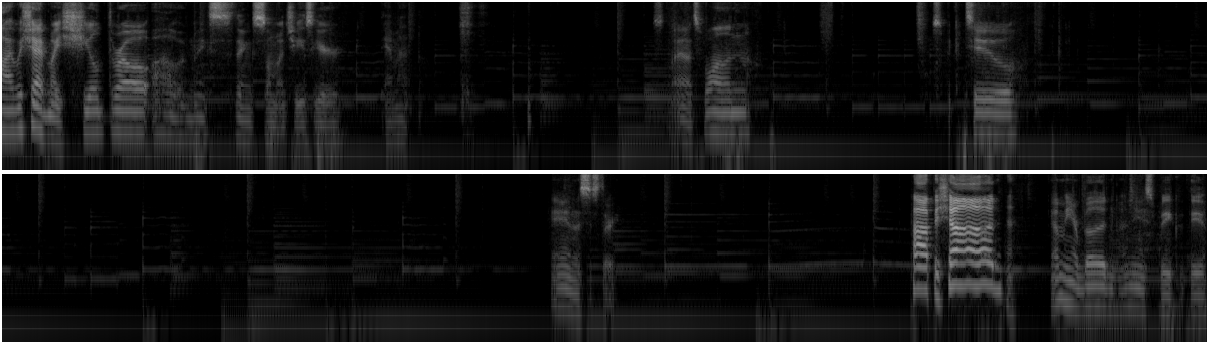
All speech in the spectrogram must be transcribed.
Oh, I wish I had my shield throw. Oh, it makes things so much easier. Damn it. So that's one. Speak two. And this is three. Papa Sean! Come here, bud. I need to speak with you.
